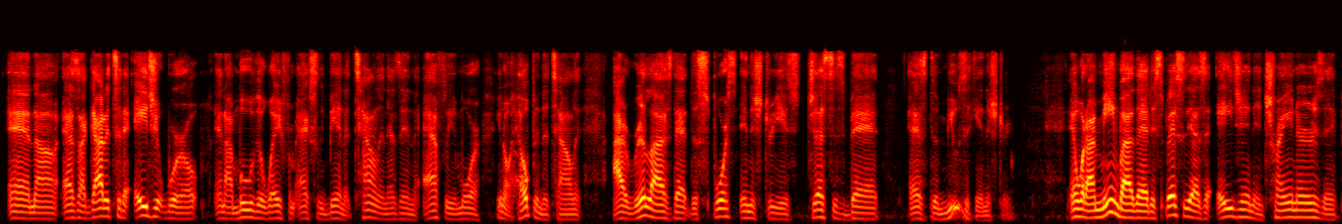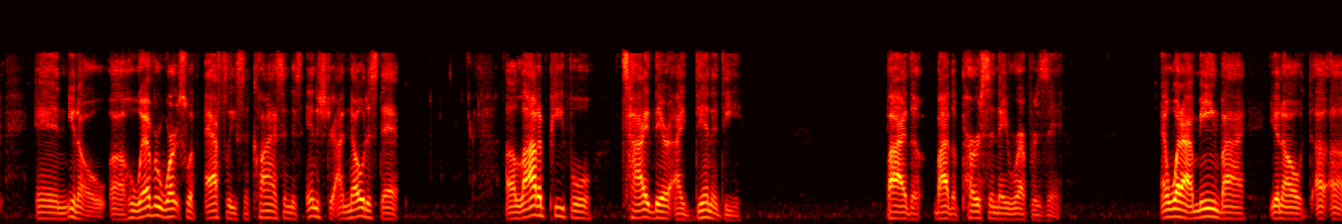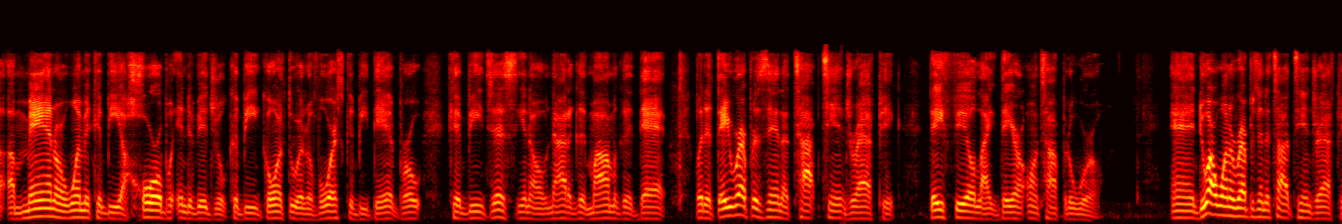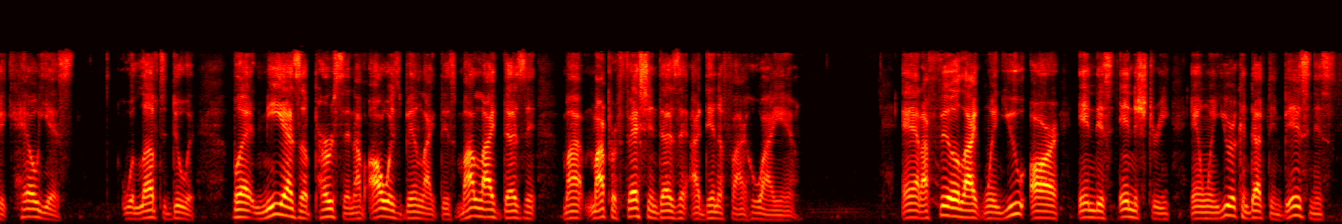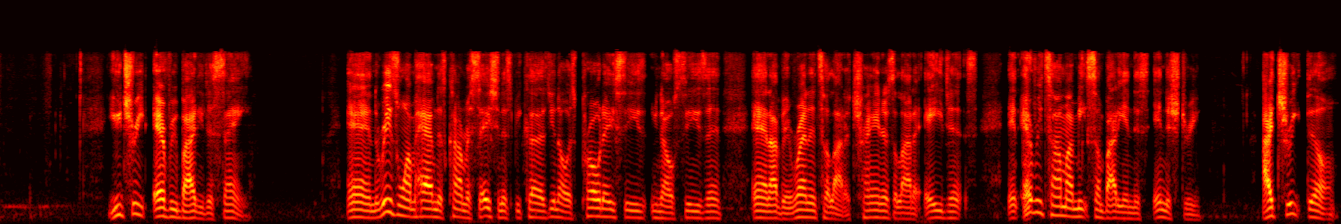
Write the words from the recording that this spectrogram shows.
And uh, as i got into the agent world and i moved away from actually being a talent as in the athlete more you know helping the talent i realized that the sports industry is just as bad as the music industry. And what i mean by that especially as an agent and trainers and and you know uh, whoever works with athletes and clients in this industry i noticed that a lot of people tie their identity by the by the person they represent. And what I mean by, you know, a, a man or a woman can be a horrible individual, could be going through a divorce, could be dead broke, could be just, you know, not a good mom, a good dad. But if they represent a top 10 draft pick, they feel like they are on top of the world. And do I want to represent a top 10 draft pick? Hell yes. Would love to do it. But me as a person, I've always been like this. My life doesn't, my my profession doesn't identify who I am. And I feel like when you are in this industry and when you're conducting business, you treat everybody the same. And the reason why I'm having this conversation is because, you know, it's pro day season, you know, season, and I've been running to a lot of trainers, a lot of agents. And every time I meet somebody in this industry, I treat them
